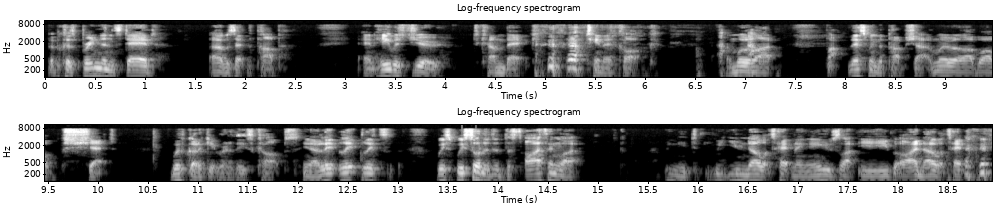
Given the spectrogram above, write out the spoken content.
but because Brendan's dad uh, was at the pub and he was due to come back at 10 o'clock. And we were like, fuck, that's when the pub shut. And we were like, well, shit, we've got to get rid of these cops. You know, let, let, let's, we, we sort of did this eye thing like, we need to, we, you know what's happening. And he was like, you, I know what's happening.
